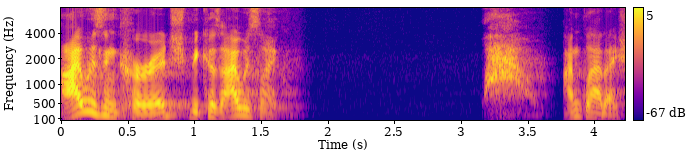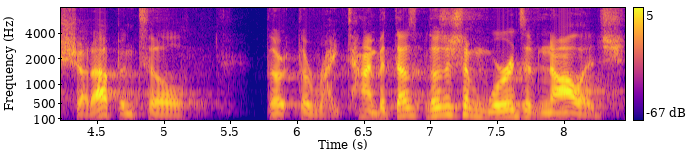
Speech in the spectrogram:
I was encouraged because I was like, wow, I'm glad I shut up until the, the right time. But those, those are some words of knowledge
